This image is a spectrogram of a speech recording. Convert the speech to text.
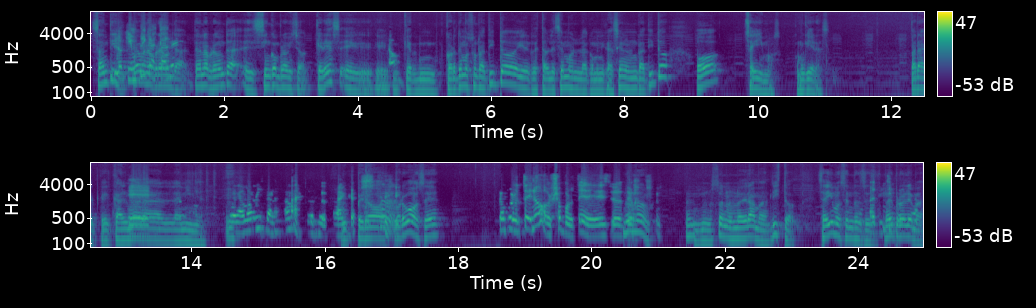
Santi, Lo que te hago una pregunta, te hago una pregunta eh, sin compromiso. ¿Querés eh, que, que, cortemos un ratito y restablecemos la comunicación en un ratito o seguimos, como quieras? Para que calmar Eh, a la niña. Ah, Pero por vos, ¿eh? Yo por usted, no, yo por ustedes. Yo- No, no. Nosotros no hay drama. Listo. Seguimos entonces. No hay problema.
